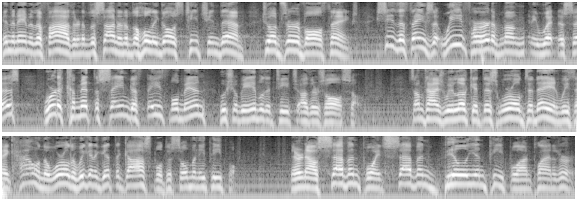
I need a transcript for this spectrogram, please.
in the name of the Father and of the Son and of the Holy Ghost, teaching them to observe all things. See, the things that we've heard among many witnesses, we're to commit the same to faithful men who shall be able to teach others also. Sometimes we look at this world today and we think, how in the world are we going to get the gospel to so many people? There are now 7.7 billion people on planet Earth.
